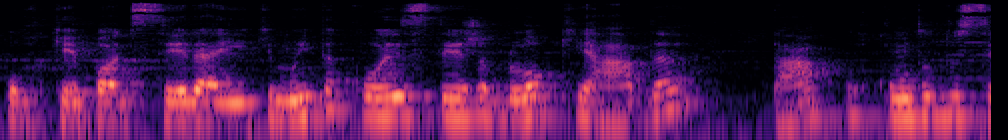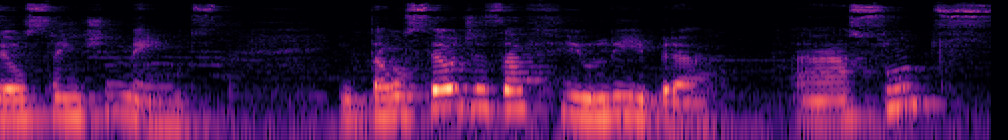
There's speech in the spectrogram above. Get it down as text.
Porque pode ser aí que muita coisa esteja bloqueada, tá? Por conta dos seus sentimentos. Então, o seu desafio, Libra, assuntos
